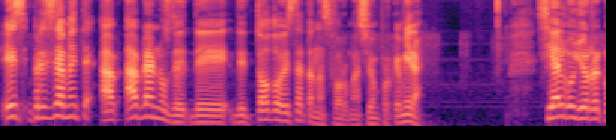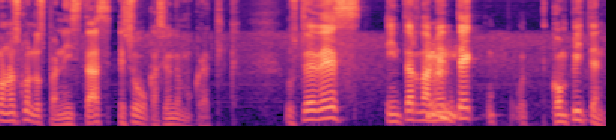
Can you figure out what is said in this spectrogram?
es precisamente, háblanos de, de, de toda esta transformación, porque mira, si algo yo reconozco en los panistas es su vocación democrática. Ustedes internamente compiten,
